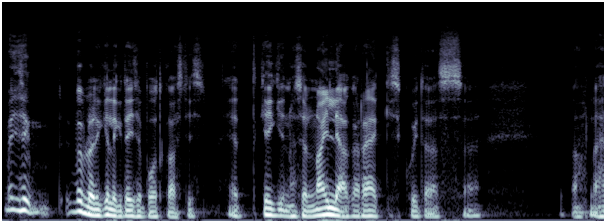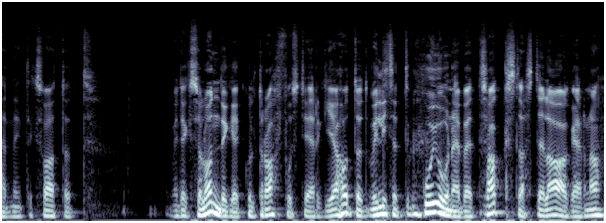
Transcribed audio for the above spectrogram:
ma isegi, võib-olla oli kellegi teise podcastis, et keegi noh, seal naljaga rääkis, kuidas et noh, lähed näiteks vaatad ma ei tea, kas seal on tegelikult rahvuste järgi jaotatud või lihtsalt kujuneb, et sakslaste laager, noh,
